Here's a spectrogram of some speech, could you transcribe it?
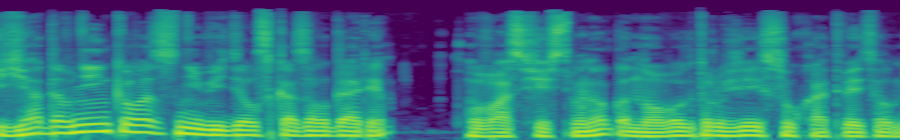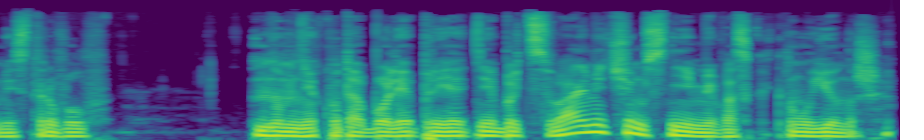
«Я давненько вас не видел», — сказал Гарри. «У вас есть много новых друзей», — сухо ответил мистер Вулф. «Но мне куда более приятнее быть с вами, чем с ними», — воскликнул юноша.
